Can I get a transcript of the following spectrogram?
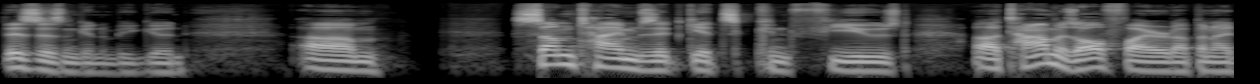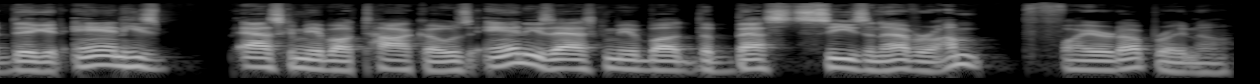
this isn't going to be good. Um, sometimes it gets confused. Uh, Tom is all fired up, and I dig it. And he's asking me about tacos, and he's asking me about the best season ever. I'm fired up right now.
